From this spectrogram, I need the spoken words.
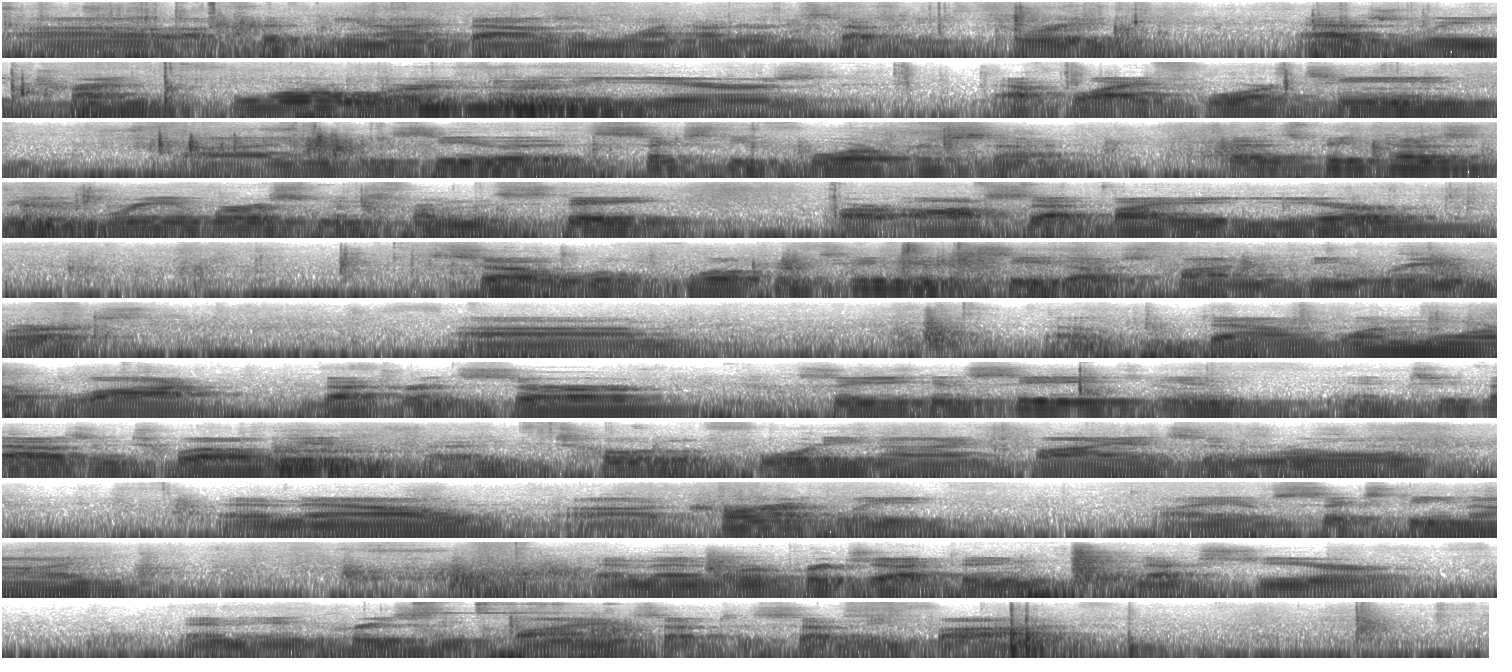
uh, of fifty-nine thousand one hundred and seventy-three. As we trend forward through the years, FY fourteen, uh, you can see that it's sixty-four percent. That's because the reimbursements from the state are offset by a year. So we'll, we'll continue to see those funds be reimbursed. Um, Down one more block, veterans served. So you can see in, in two thousand twelve, we had a total of forty-nine clients enrolled. And now, uh, currently, I have sixty-nine. And then we're projecting next year an increase in clients up to seventy-five.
